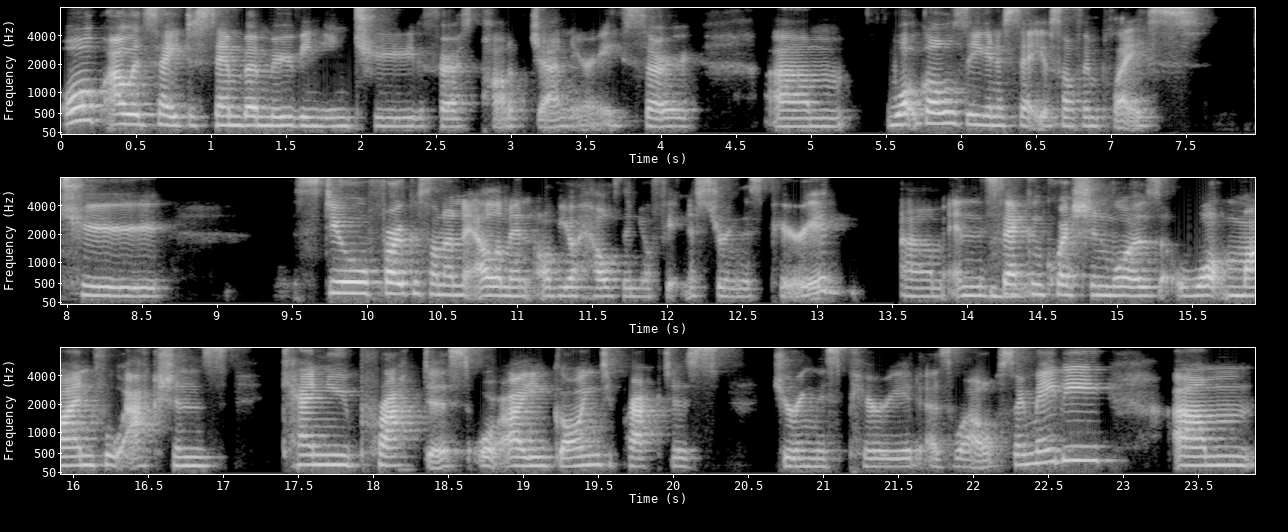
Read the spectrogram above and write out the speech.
or I would say December moving into the first part of January. So, um, what goals are you going to set yourself in place to still focus on an element of your health and your fitness during this period? Um, and the mm-hmm. second question was what mindful actions can you practice or are you going to practice during this period as well? So maybe um,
